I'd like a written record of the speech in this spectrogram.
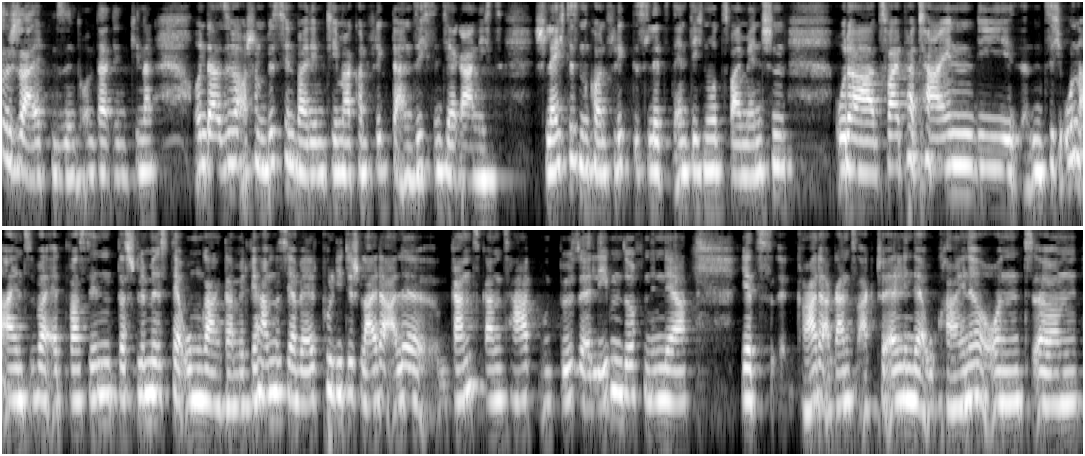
auszuschalten sind unter den Kindern. Und da sind wir auch schon ein bisschen bei dem Thema Konflikte an sich sind ja gar nichts Schlechtes. Ein Konflikt ist letztendlich nur zwei Menschen oder zwei Parteien, die sich uneins über etwas sind. Das Schlimme ist der Umgang damit. Wir haben das ja weltpolitisch leider alle ganz, ganz hart und böse erleben dürfen in der jetzt gerade ganz aktuell in der Ukraine und ähm,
